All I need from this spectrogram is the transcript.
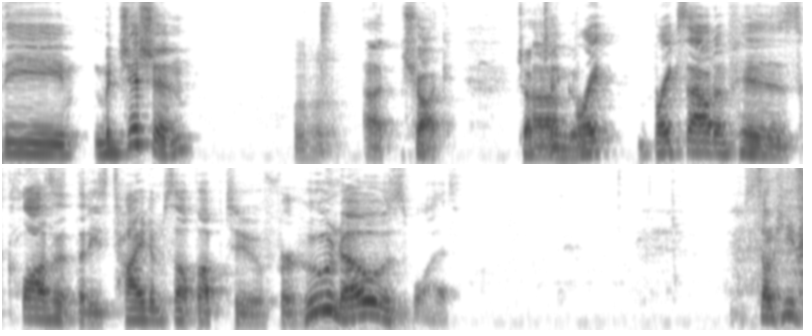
the magician, Mhm. uh, Chuck, Chuck uh, Tingle. break, breaks out of his closet that he's tied himself up to for who knows what. So he's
